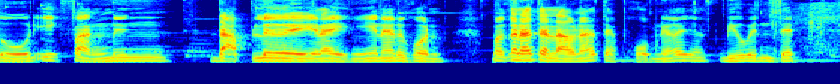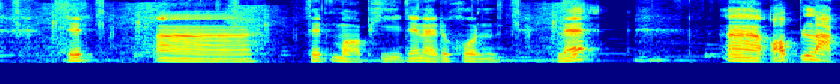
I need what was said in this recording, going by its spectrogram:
ศูนย์อีกฝั่งหนึ่งดับเลยอะไรอย่างเงี้ยนะทุกคน มันก็แล้วแต่เรานะ แต่ผมเนี่ยก็จะบิวเป็นเซตเซต เซตหมอผีเนี่ยแหละทุกคน และอ่าออฟหลัก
